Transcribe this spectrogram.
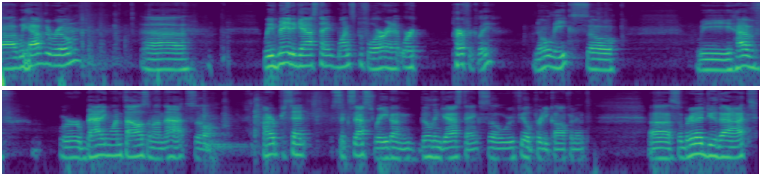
Uh, we have the room. Uh, we've made a gas tank once before and it worked perfectly. No leaks. So we have, we're batting 1,000 on that. So 100% success rate on building gas tanks. So we feel pretty confident. Uh, so we're going to do that.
